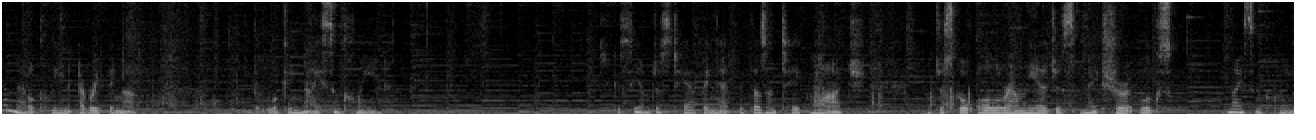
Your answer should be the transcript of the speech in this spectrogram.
And that'll clean everything up. Leave it looking nice and clean. You see, I'm just tapping it. It doesn't take much. I'll just go all around the edges and make sure it looks nice and clean.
